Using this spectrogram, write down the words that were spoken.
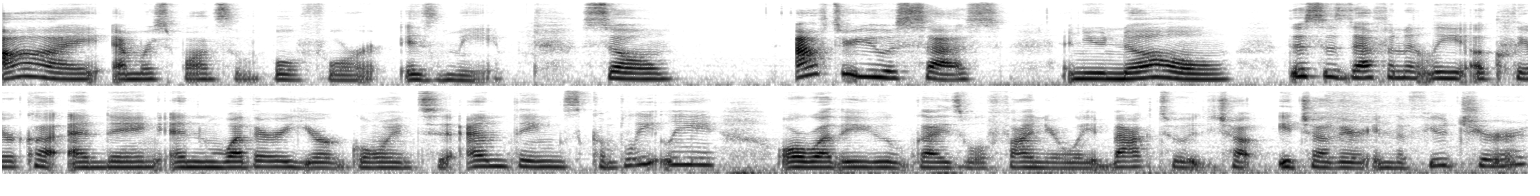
I am responsible for is me. So after you assess and you know this is definitely a clear cut ending, and whether you're going to end things completely or whether you guys will find your way back to each, other in the future,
